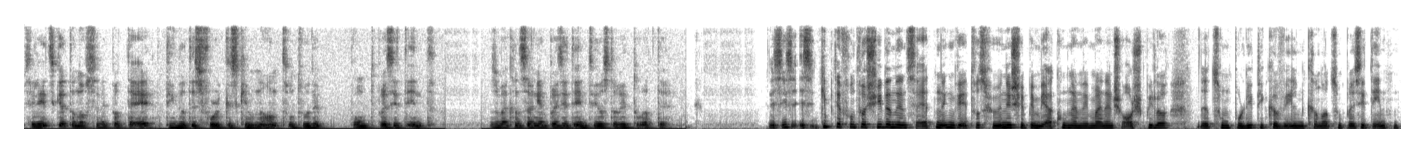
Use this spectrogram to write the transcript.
Zelensky hat dann auch seine Partei Diener des Volkes genannt und wurde prompt Präsident. Also man kann sagen, ein Präsident wie aus der Retorte. Es, ist, es gibt ja von verschiedenen Seiten irgendwie etwas höhnische Bemerkungen, wie man einen Schauspieler äh, zum Politiker wählen kann oder zum Präsidenten.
